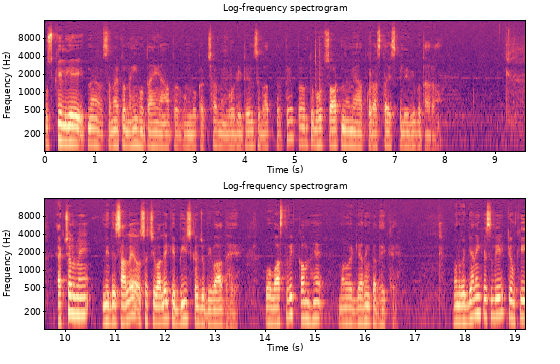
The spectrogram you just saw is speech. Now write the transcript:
उसके लिए इतना समय तो नहीं होता है यहाँ पर। हम लोग कक्षा में वो डिटेल से बात करते हैं, परंतु तो बहुत शॉर्ट में मैं आपको रास्ता इसके लिए भी बता रहा हूँ। एक्चुअल में निदेशालय और सचिवालय के बीच का जो विवाद है वह वास्तविक कम है, मनोवैज्ञानिक अधिक है। मनोवैज्ञानिक इसलिए क्योंकि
